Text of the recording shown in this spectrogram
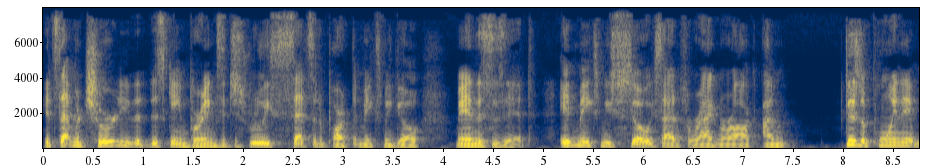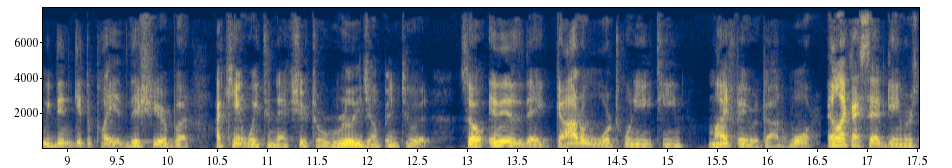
It's that maturity that this game brings. It just really sets it apart that makes me go, man, this is it. It makes me so excited for Ragnarok. I'm disappointed we didn't get to play it this year, but I can't wait to next year to really jump into it. So, in the end of the day, God of War 2018, my favorite God of War. And like I said, gamers,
